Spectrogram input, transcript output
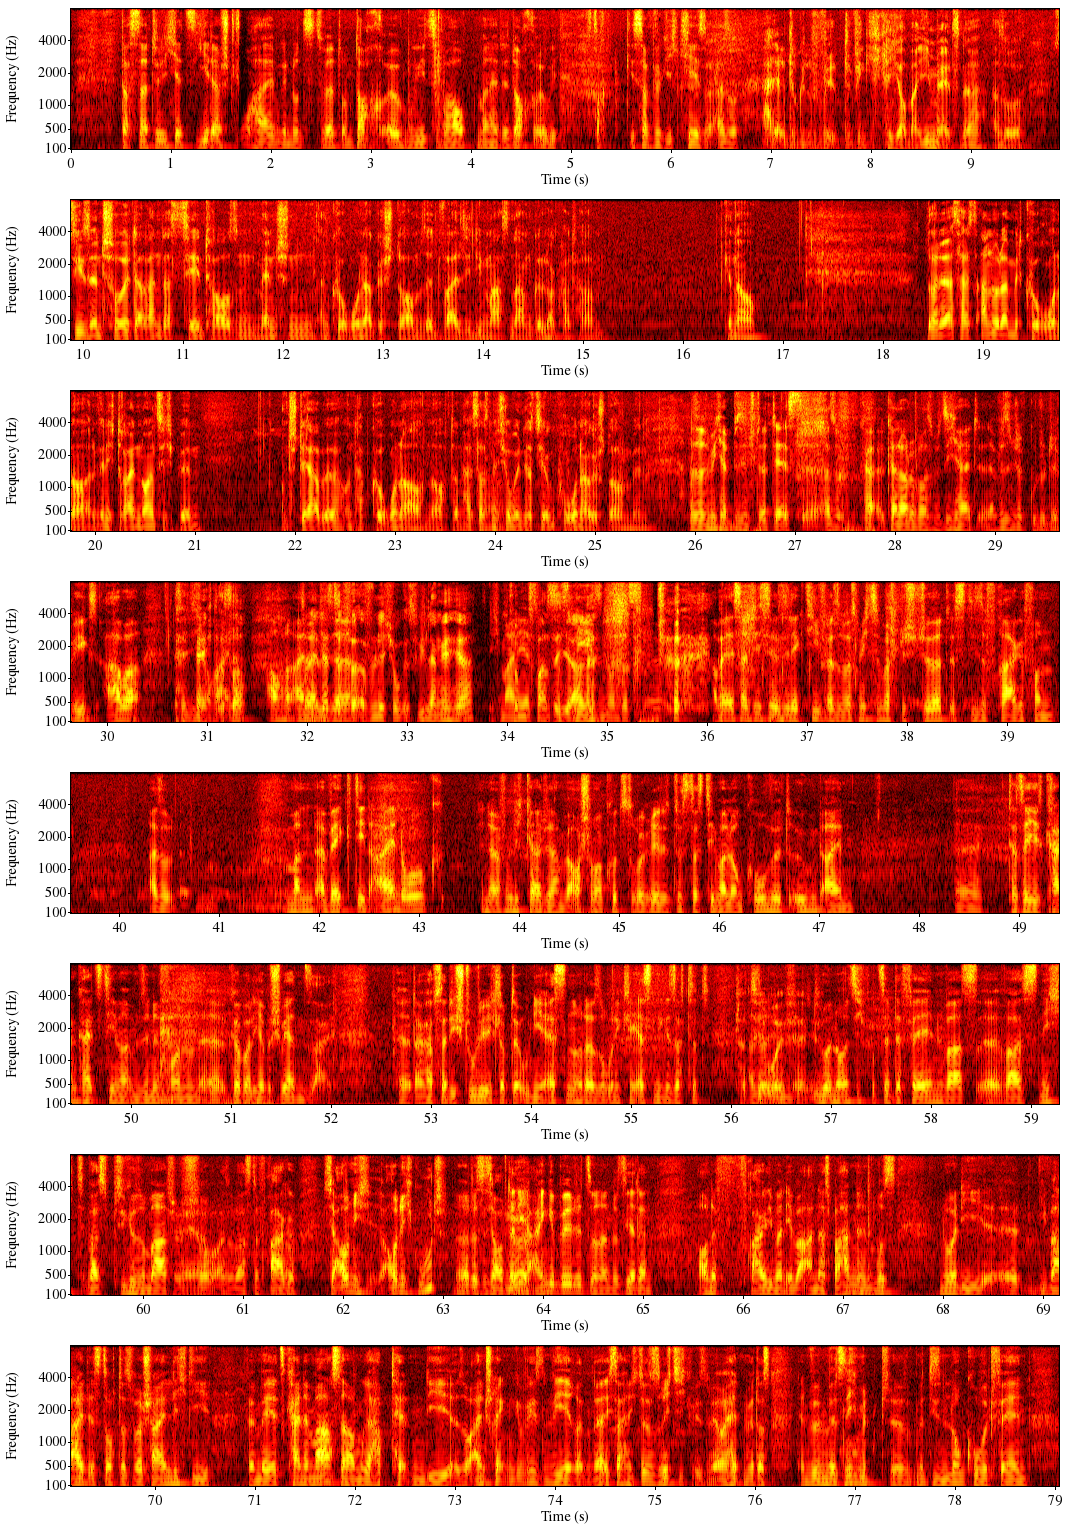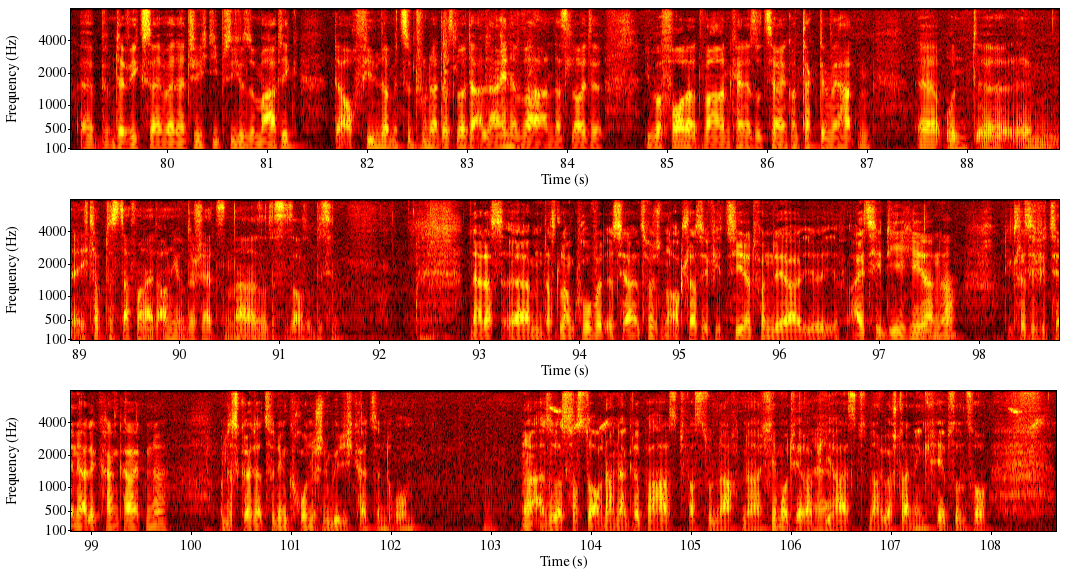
dass natürlich jetzt jeder Strohhalm genutzt wird, um doch irgendwie zu behaupten, man hätte doch irgendwie, ist doch, ist doch wirklich Käse. Also ich kriege auch mal E-Mails, ne? Also, Sie sind schuld daran, dass 10.000 Menschen an Corona gestorben sind, weil Sie die Maßnahmen gelockert haben. Genau. Leute, das heißt an oder mit Corona. Und wenn ich 93 bin und sterbe und habe Corona auch noch, dann heißt das nicht unbedingt, dass ich an Corona gestorben bin. Also was mich halt ein bisschen stört, der ist, äh, also Karl Lauterbach ist mit Sicherheit in der Wissenschaft gut unterwegs, aber ist natürlich Echt, auch, ist einer, er? auch noch einer Seine letzte Veröffentlichung ist wie lange her? ich meine jetzt das 25 Jahre. Lesen und das, äh, aber er ist natürlich sehr selektiv. Also was mich zum Beispiel stört, ist diese Frage von, also man erweckt den Eindruck in der Öffentlichkeit, da haben wir auch schon mal kurz drüber geredet, dass das Thema Long Covid irgendein äh, tatsächliches Krankheitsthema im Sinne von äh, körperlicher Beschwerden sei. Äh, da gab es ja die Studie, ich glaube der Uni Essen oder so, Uniklinik Essen, die gesagt hat, also über 90 Prozent der Fällen war es, äh, nicht, war es psychosomatisch. Ja, ja. So. Also war es eine Frage, ist ja auch nicht, auch nicht gut, ne? das ist ja auch dann Nö. nicht eingebildet, sondern das ist ja dann auch eine Frage, die man eben anders behandeln muss. Nur die, äh, die Wahrheit ist doch, dass wahrscheinlich die, wenn wir jetzt keine Maßnahmen gehabt hätten, die so einschränkend gewesen wären, ne? ich sage nicht, dass es richtig gewesen wäre, aber hätten wir das, dann würden wir jetzt nicht mit, äh, mit diesen Long-Covid-Fällen äh, unterwegs sein, weil natürlich die Psychosomatik da auch viel damit zu tun hat, dass Leute alleine waren, dass Leute überfordert waren, keine sozialen Kontakte mehr hatten. Äh, und äh, ähm, ich glaube, das darf man halt auch nicht unterschätzen. Ne? Also das ist auch so ein bisschen. Na, das, ähm, das Long-Covid ist ja inzwischen auch klassifiziert von der äh, ICD hier. Ne? Die klassifizieren ja alle Krankheiten. Ne? Und das gehört ja zu den chronischen Müdigkeitssyndromen. Ne? Also das, was du auch nach einer Grippe hast, was du nach einer Chemotherapie Ja. hast, nach überstandenen Krebs und so.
